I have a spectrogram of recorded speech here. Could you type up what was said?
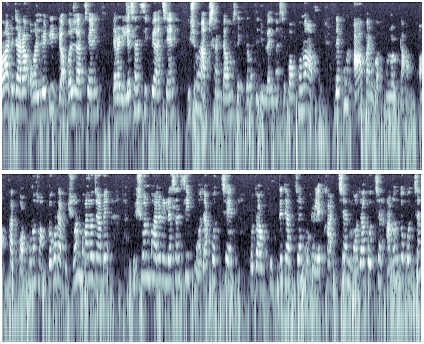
বাট যারা অলরেডি ডাবল আছেন যারা রিলেশনশিপে আছেন, ভীষণ আপস অ্যান্ড ডাউনস দেখতে পাচ্ছি জুলাই মাসে। কখনো আপ, দেখুন আপ অ্যান্ড কখনো ডাউন অর্থাৎ কখনো সম্পর্কটা ভীষণ ভালো যাবে, ভীষণ ভালো রিলেশনশিপ মজা করছেন, কোথাও ঘুরতে যাচ্ছেন, হোটেলে খাচ্ছেন, মজা করছেন, আনন্দ করছেন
